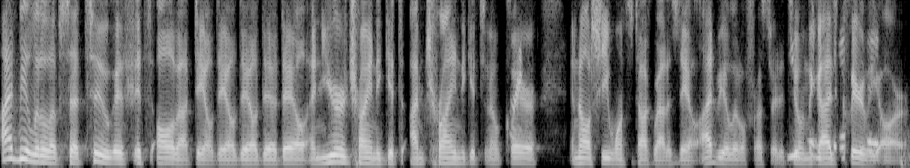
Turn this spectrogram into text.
I'd be a little upset too if it's all about Dale, Dale, Dale, Dale, Dale, and you're trying to get. To, I'm trying to get to know Clare, and all she wants to talk about is Dale. I'd be a little frustrated too, and the guys clearly are.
